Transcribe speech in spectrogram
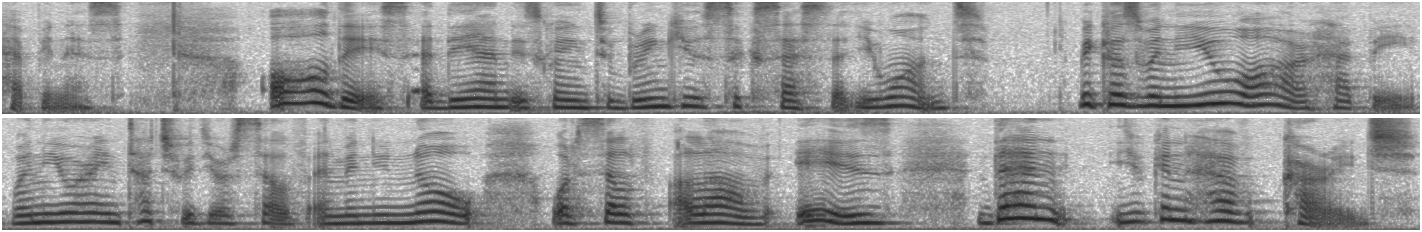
happiness. All this at the end is going to bring you success that you want. Because when you are happy, when you are in touch with yourself, and when you know what self love is, then you can have courage.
